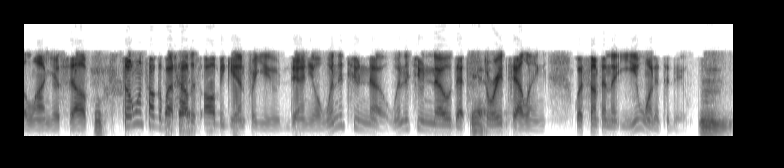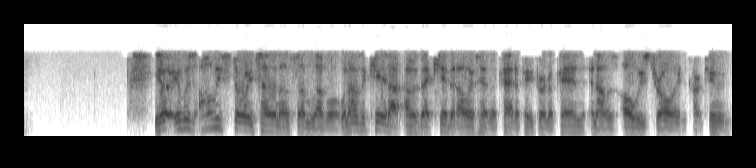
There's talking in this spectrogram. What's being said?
align yourself. So I want to talk about how this all began for you, Daniel. When did you know? When did you know that yeah. storytelling was something that you wanted to do? Mm. You know, it was always storytelling on some level. When I was a kid, I, I was that kid that always had a pad of paper and a pen, and I was always drawing cartoons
